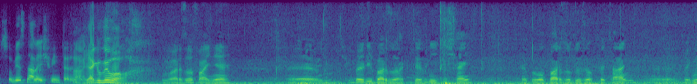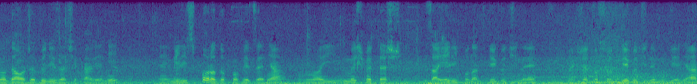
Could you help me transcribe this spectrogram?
sobie znaleźć w internecie. A jak było? Bardzo fajnie. Byli bardzo aktywni dzisiaj. Było bardzo dużo pytań. E, Wyglądało, że byli zaciekawieni. E, Mieli sporo do powiedzenia. No i myśmy też zajęli ponad dwie godziny. Także to są dwie godziny mówienia.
